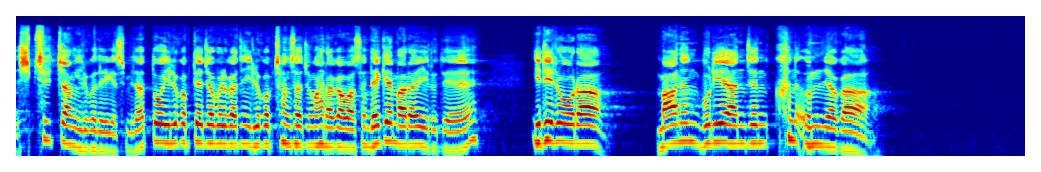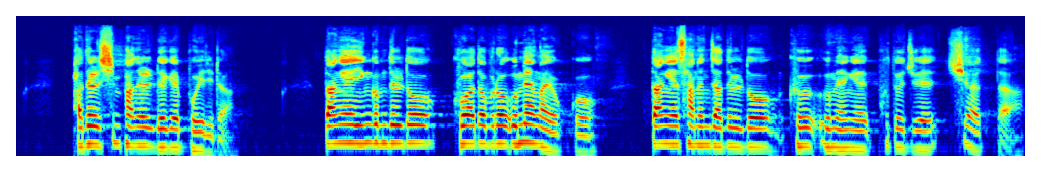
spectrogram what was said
17장 읽어드리겠습니다. 또 일곱 대접을 가진 일곱 천사 중 하나가 와서 내게 말하여 이르되 이리로 오라 많은 무리에 앉은 큰 음녀가 받을 심판을 내게 보이리라. 땅의 임금들도 그와 더불어 음행하였고 땅에 사는 자들도 그 음행의 포도주에 취하였다.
